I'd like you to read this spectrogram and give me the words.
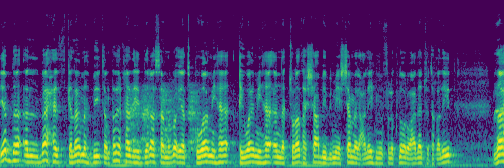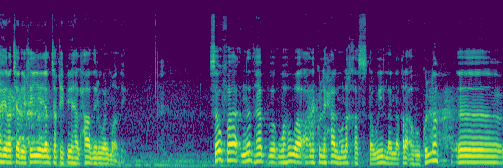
يبدأ الباحث كلامه بتنطلق هذه الدراسة من رؤية قوامها قوامها أن التراث الشعبي بما يشتمل عليه من فلكلور وعادات وتقاليد ظاهرة تاريخية يلتقي فيها الحاضر والماضي. سوف نذهب وهو على كل حال ملخص طويل لن نقرأه كله. أه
